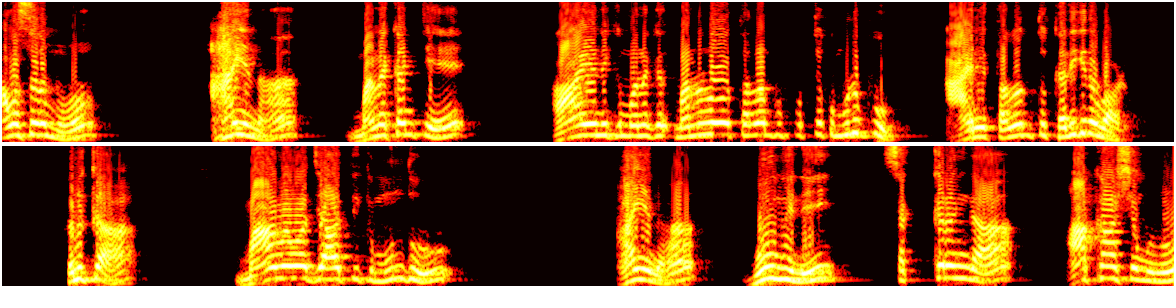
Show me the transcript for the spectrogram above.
అవసరమో ఆయన మనకంటే ఆయనకి మనకు మనలో తలంపు పుట్టక మునుపు ఆయన తలంతు కలిగిన వాడు కనుక మానవ జాతికి ముందు ఆయన భూమిని సక్రంగా ఆకాశమును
